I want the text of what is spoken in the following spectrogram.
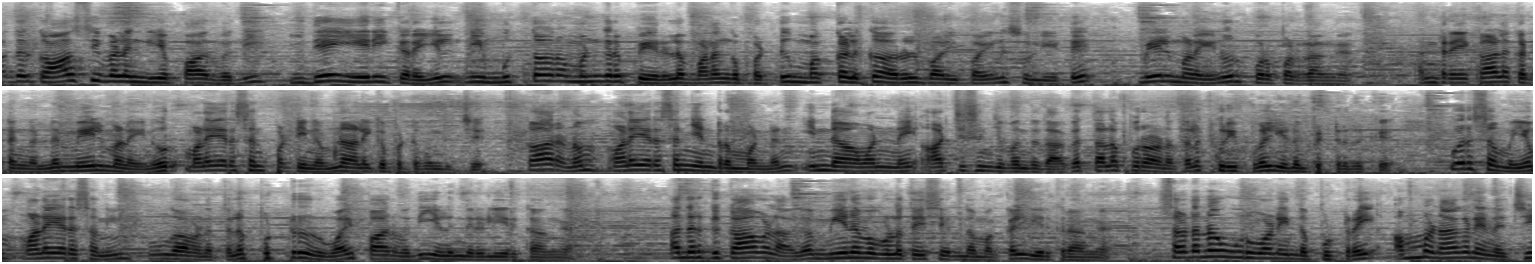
அதற்கு ஆசி வழங்கிய பார்வதி இதே ஏரிக்கரையில் நீ முத்தாரம்மன்கிற பேரில் வணங்கப்பட்டு மக்களுக்கு அருள்பாலிப்பாயின்னு சொல்லிட்டு மேல்மலையனூர் புறப்படுறாங்க. அன்றைய காலகட்டங்களில் மேல்மலையனூர் மலையரசன் பட்டினம்னு அழைக்கப்பட்டு வந்துச்சு. காரணம் மலையரசன் என்ற மன்னன் இந்த மண்ணை ஆட்சி செஞ்சு வந்ததாக தலப்புராணத்தில் குறிப்புகள் இடம்பெற்றிருக்கு. ஒரு சமயம் மலையரசனின் பூங்காவனத்தில் புற்றுருவாய் பார்வதி எழுந்தருளியிருக்காங்க. அதற்கு காவலாக மீனவ குலத்தை சேர்ந்த மக்கள் இருக்கிறாங்க. சடனாக உருவான இந்த புற்றை அம்மனாக நினைச்சு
